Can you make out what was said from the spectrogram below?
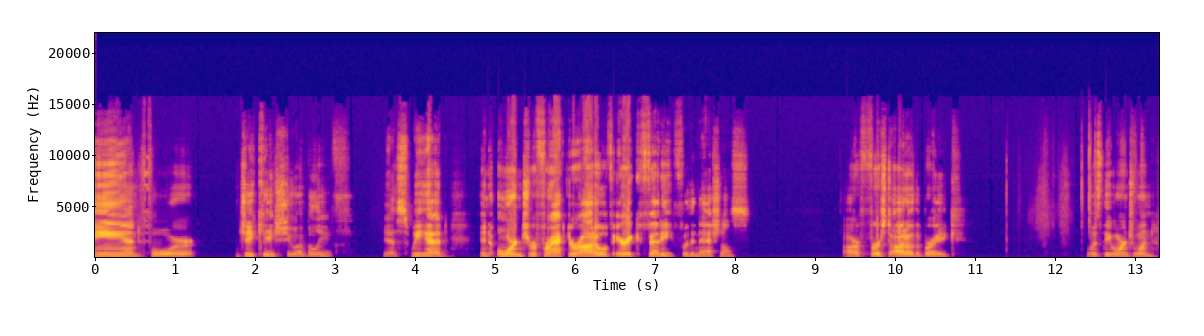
And for J.K. Shu, I believe. Yes, we had an orange refractor auto of Eric Fedde for the Nationals. Our first auto of the break was the orange one.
